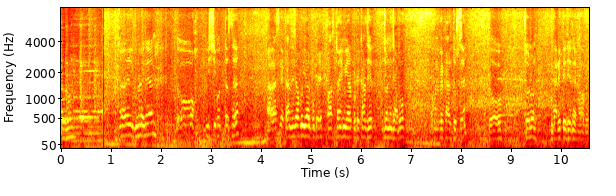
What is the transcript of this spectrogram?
চলুন। জয় গুনাইলেন তো বৃষ্টি করতেছে আর আজকে কাজে যাব এয়ারপোর্টে ফার্স্ট টাইম এয়ারপোর্টে কাজের জন্য যাব। ওখানকার কাজ ধরছে। তো চলুন, গাড়িতে যেয়ে দেখা হবে।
